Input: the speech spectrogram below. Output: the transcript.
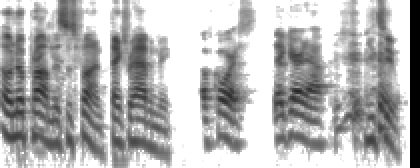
Oh, no problem. This was fun. Thanks for having me. Of course. Take care now. You too.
